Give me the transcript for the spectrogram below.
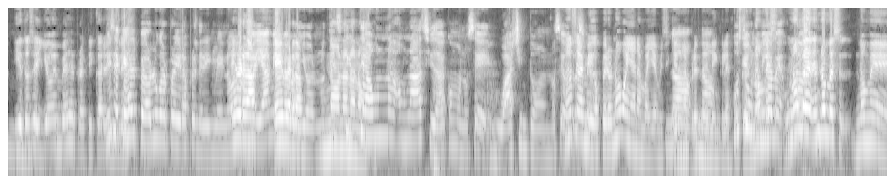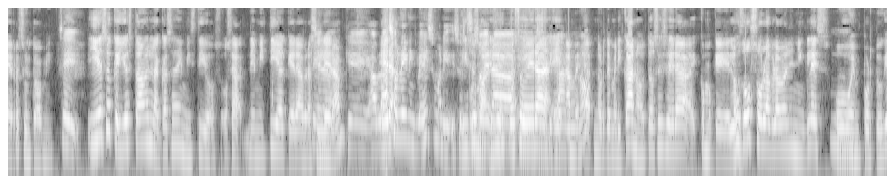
Y mm. entonces yo en vez de practicar Dice que inglés... es el peor lugar para ir a aprender inglés, ¿no? Es verdad, Miami, es Nueva verdad. York. No, No, no, que no, no. a una, una ciudad como, no sé, Washington, no sé, No sé, ciudad. amigos, pero no vayan a Miami si No, quieren aprender no. inglés, Justo porque una no me, me- una- me, no, me, no me resultó a mí. Sí. Y eso que yo estaba en la casa de mis tíos, o sea, de mi tía que era que brasilera. era- Que, hablaba Era- solo en inglés y su marido y su y esposo su, y era, su esposo era eh, americano, ame- ¿no? eh, norteamericano, entonces era como que los dos solo hablaban en inglés o Mm. en portugués.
